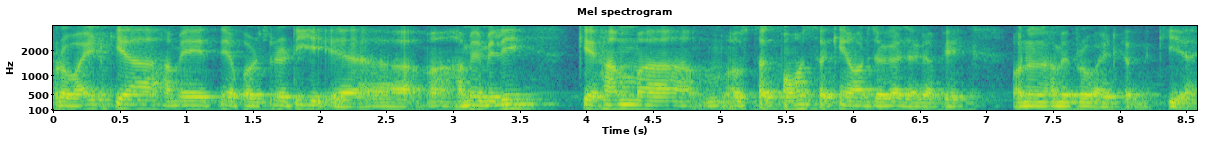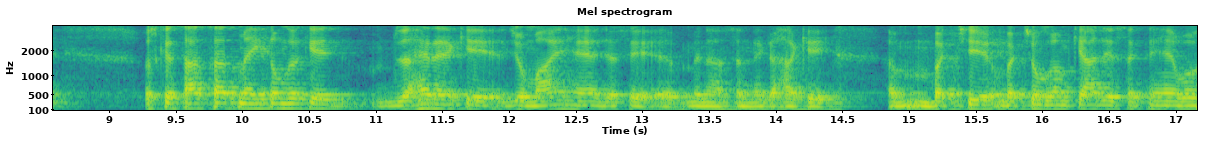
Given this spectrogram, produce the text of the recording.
پرووائڈ کیا، ہمیں اتنی اپارچونیٹی ہمیں ملی کہ ہم اس تک پہنچ سکیں اور جگہ جگہ پہ انہوں نے ہمیں پرووائڈ کیا ہے۔ اس کے ساتھ ساتھ میں یہ کہوں گا کہ ظاہر ہے کہ جو مائیں ہیں، جیسے مینا حسن نے کہا کہ بچے، بچوں کو ہم کیا دے سکتے ہیں؟ وہ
